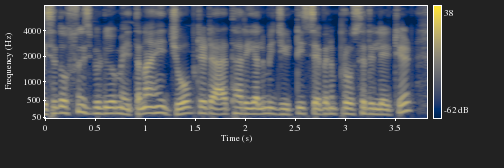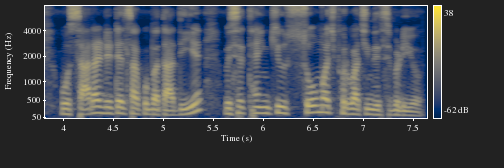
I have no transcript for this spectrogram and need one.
वैसे दोस्तों इस वीडियो में इतना ही। जो अपडेट आया था Realme G T seven pro से रिलेटेड वो सारा डिटेल्स आपको बता दिए वैसे thank you so much for watching this video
